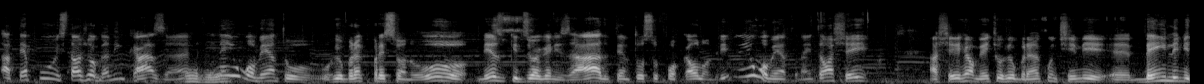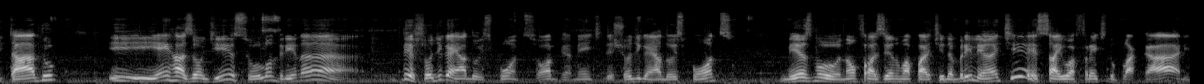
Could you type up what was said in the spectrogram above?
Até por estar jogando em casa, né? Uhum. Em nenhum momento o Rio Branco pressionou, mesmo que desorganizado, tentou sufocar o Londrina, em nenhum momento, né? Então achei, achei realmente o Rio Branco um time é, bem limitado e, e em razão disso, o Londrina deixou de ganhar dois pontos, obviamente, deixou de ganhar dois pontos mesmo não fazendo uma partida brilhante, saiu à frente do placar e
